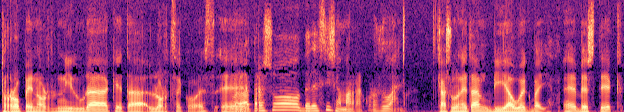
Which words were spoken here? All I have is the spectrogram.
tropen hornidurak eta lortzeko, ez? E, ba, preso berezi xamarrak orduan. Kasu honetan, bi hauek bai, eh? bestek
